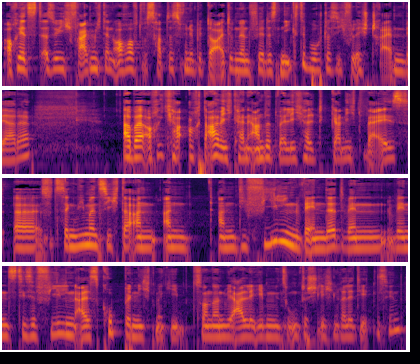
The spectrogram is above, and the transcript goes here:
auch jetzt, also ich frage mich dann auch oft, was hat das für eine Bedeutung dann für das nächste Buch, das ich vielleicht schreiben werde. Aber auch, ich, auch da habe ich keine Antwort, weil ich halt gar nicht weiß, äh, sozusagen, wie man sich da an, an, an die vielen wendet, wenn es diese vielen als Gruppe nicht mehr gibt, sondern wir alle eben in so unterschiedlichen Realitäten sind.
